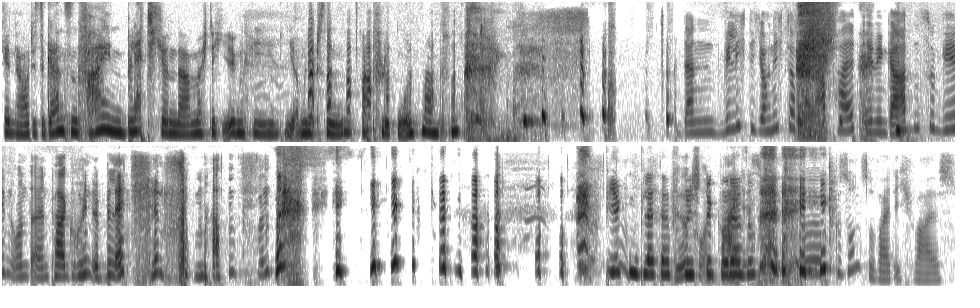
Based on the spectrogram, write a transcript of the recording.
Genau, diese ganzen feinen Blättchen, da möchte ich irgendwie die am liebsten abpflücken und mampfen. Dann will ich dich auch nicht davon abhalten, in den Garten zu gehen und ein paar grüne Blättchen zu mampfen. genau. Birkenblätterfrühstück oder so. Ist äh, gesund, soweit ich weiß.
